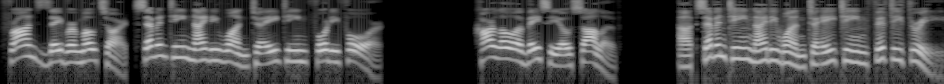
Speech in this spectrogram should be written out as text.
Franz Xaver Mozart, 1791–1844 Carlo Abbasio Salov, uh, 1791–1853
